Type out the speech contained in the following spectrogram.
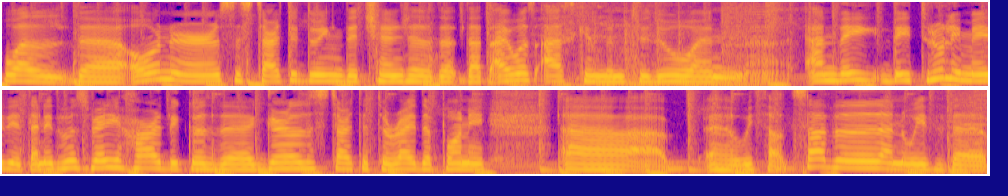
Well, the owners started doing the changes that, that I was asking them to do, and uh, and they, they truly made it. And it was very hard because the girls started to ride the pony uh, uh, without saddle and with the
